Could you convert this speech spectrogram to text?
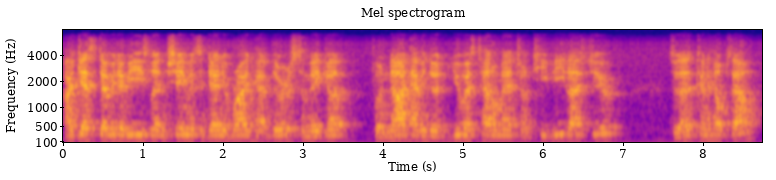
I guess WWE's letting Sheamus and Daniel Bryan have theirs to make up for not having the U.S. title match on TV last year. So that kind of helps out.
